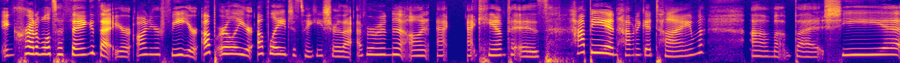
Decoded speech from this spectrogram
incredible to think that you're on your feet, you're up early, you're up late, just making sure that everyone on at, at camp is happy and having a good time. Um, but she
